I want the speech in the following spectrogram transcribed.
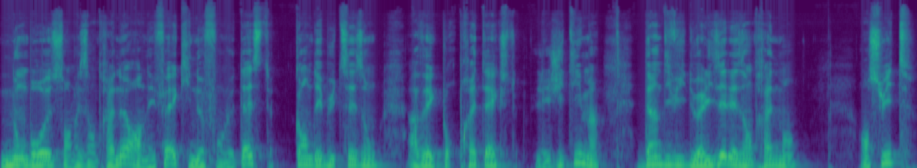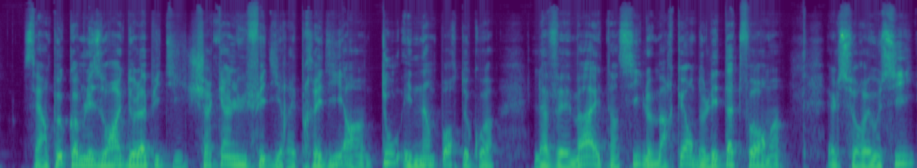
Nombreux sont les entraîneurs en effet qui ne font le test qu'en début de saison, avec pour prétexte légitime d'individualiser les entraînements. Ensuite, c'est un peu comme les oracles de la pitié. Chacun lui fait dire et prédire tout et n'importe quoi. La VMA est ainsi le marqueur de l'état de forme. Elle serait aussi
